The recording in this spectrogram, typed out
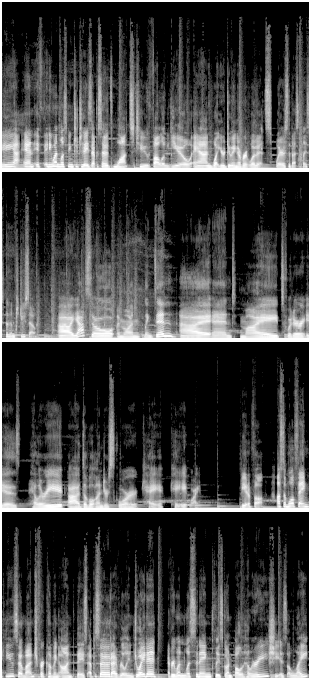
Yeah, And if anyone listening to today's episodes wants to follow you and what you're doing over at Wibbitz, where's the best place for them to do so? Uh, yeah, so I'm on LinkedIn uh, and my Twitter is Hilary uh, double underscore K K A Y. Beautiful. Awesome. Well, thank you so much for coming on today's episode. I've really enjoyed it. Everyone listening, please go and follow Hilary. She is a light,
